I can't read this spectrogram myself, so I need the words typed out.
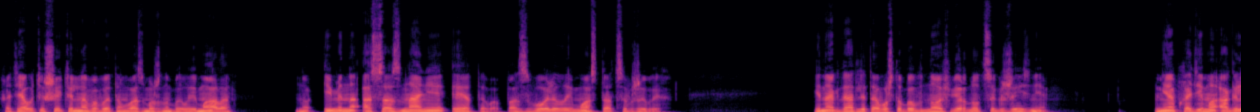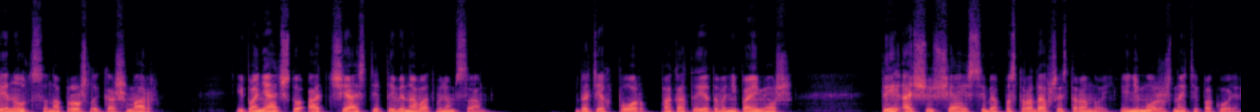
Хотя утешительного в этом, возможно, было и мало, но именно осознание этого позволило ему остаться в живых. Иногда для того, чтобы вновь вернуться к жизни, необходимо оглянуться на прошлый кошмар и понять, что отчасти ты виноват в нем сам. До тех пор, пока ты этого не поймешь, ты ощущаешь себя пострадавшей стороной и не можешь найти покоя.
